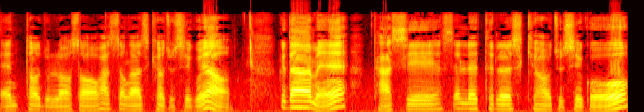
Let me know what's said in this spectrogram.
엔터 눌러서 활성화 시켜 주시고요. 그 다음에 다시 select를 시켜 주시고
